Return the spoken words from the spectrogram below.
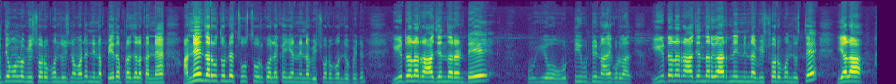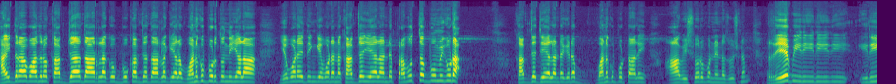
ఉద్యమంలో విశ్వరూపం చూసినామంటే నిన్న పేద ప్రజలకు అన్యాయం అన్యాయం జరుగుతుంటే చూస్తూ ఊరుకోలేక ఈయన నిన్న విశ్వరూపం చూపెట్టాడు. ఈటల రాజేందర్ అంటే ఉట్టి ఉట్టి నాయకుడు కాదు. ఈటల రాజేందర్ గారిని నిన్న విశ్వరూపం చూస్తే ఇలా హైదరాబాద్లో కబ్జాదారులకు భూ కబ్జాదారులకు ఇలా వణుకు పుడుతుంది. ఇలా ఎవడైతే ఇంకెవడన్నా కబ్జా చేయాలంటే ప్రభుత్వ భూమి కూడా కబ్జా చేయాలంటే కూడా వణుకు పుట్టాలి. ఆ విశ్వరూపం నిన్న చూసినాం. రేపు ఇది ఇది ఇది ఇది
